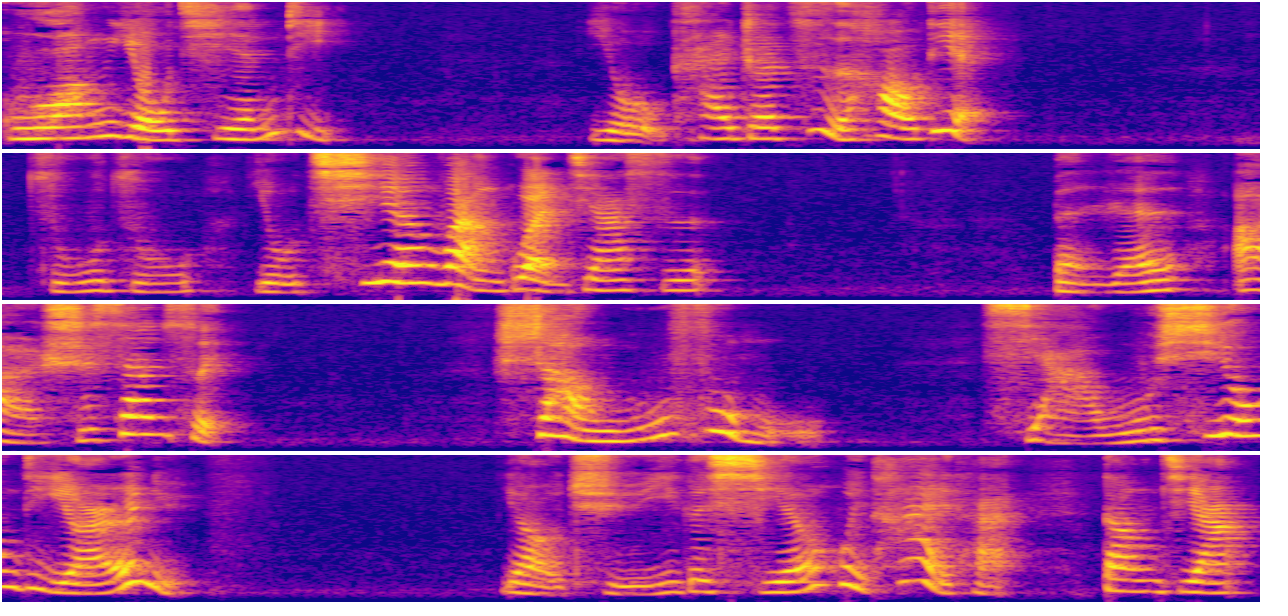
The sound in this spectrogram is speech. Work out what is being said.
广有田地，又开着字号店，足足有千万贯家私。本人二十三岁，上无父母，下无兄弟儿女，要娶一个贤惠太太当家，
